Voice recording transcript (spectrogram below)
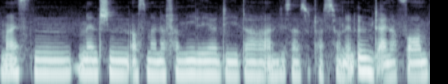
meisten Menschen aus meiner Familie, die da an dieser Situation in irgendeiner Form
